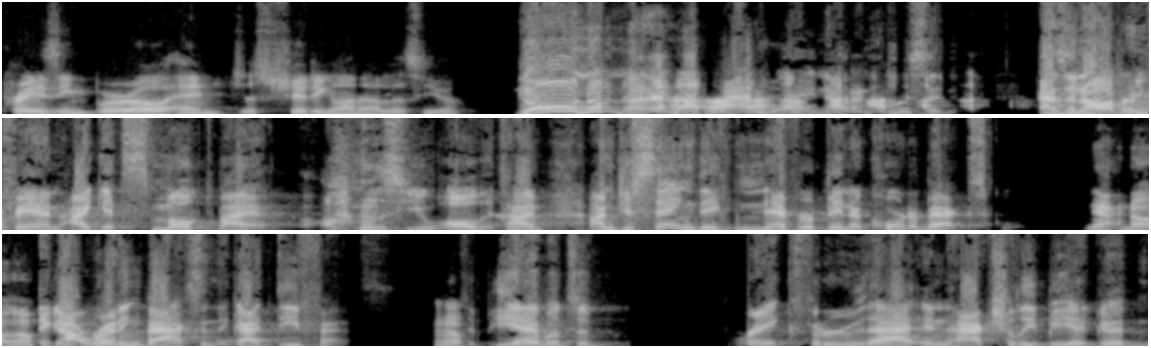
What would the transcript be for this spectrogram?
praising Burrow and just shitting on LSU. No, no, not in a bad way. Not in, listen, as an Auburn fan, I get smoked by LSU all the time. I'm just saying they've never been a quarterback school. yeah, no, no, They got running backs and they got defense. Yep. To be able to break through that and actually be a good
